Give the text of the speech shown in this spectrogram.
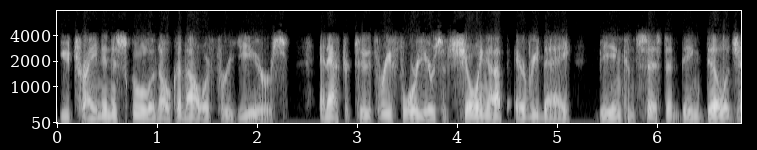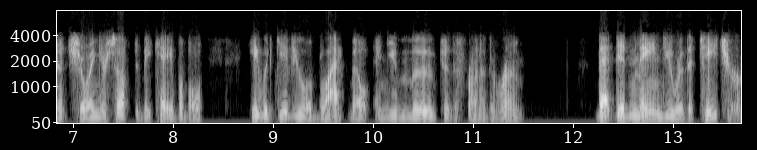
You trained in a school in Okinawa for years. And after two, three, four years of showing up every day, being consistent, being diligent, showing yourself to be capable, he would give you a black belt and you moved to the front of the room. That didn't mean you were the teacher.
